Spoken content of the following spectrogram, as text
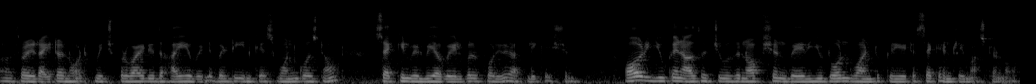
uh, sorry writer node which provide you the high availability in case one goes down second will be available for your application. Or you can also choose an option where you don't want to create a secondary master node.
